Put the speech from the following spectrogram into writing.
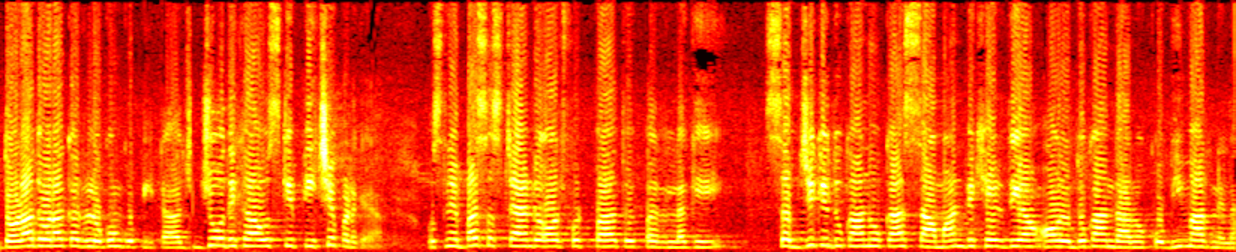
दौड़ा दौड़ा कर लोगों को पीटा, जो दिखा उसके पीछे पड़ गया। उसने बस स्टैंड और फुटपाथ पर लगी सब्ज़ी की दुकानों का सामान बिखेर दिया और दुकानदारों को भी मारने लगा।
